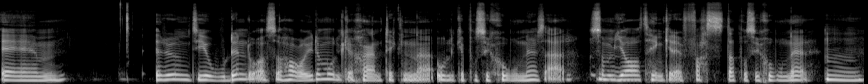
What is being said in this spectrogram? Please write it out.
ehm, runt jorden då så har ju de olika stjärntecknen olika positioner så här. Som jag tänker är fasta positioner. Mm.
